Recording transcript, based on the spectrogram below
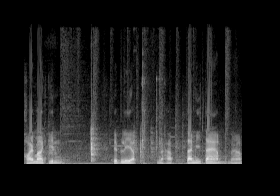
ถอยมากินเรียบๆนะครับ แต่มีแต้มนะครับ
